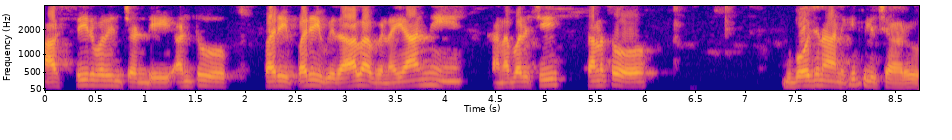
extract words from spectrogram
ఆశీర్వదించండి అంటూ పరి పరి విధాల వినయాన్ని కనబరిచి తనతో భోజనానికి పిలిచారు.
